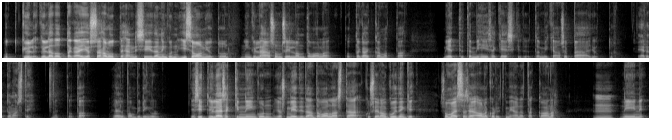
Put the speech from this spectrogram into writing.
mutta kyllä, kyllä totta kai, jos sä haluat tehdä niin siitä niin kuin ison jutun, niin kyllähän sun silloin tavalla totta kai kannattaa miettiä, että mihin sä keskityt, että mikä on se pääjuttu. Ehdottomasti. Että tota, helpompi. Niin kuin, ja sitten yleensäkin, niin kuin, jos mietitään tavallaan sitä, kun siellä on kuitenkin somessa se algoritmi aina takana, Mm. niin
